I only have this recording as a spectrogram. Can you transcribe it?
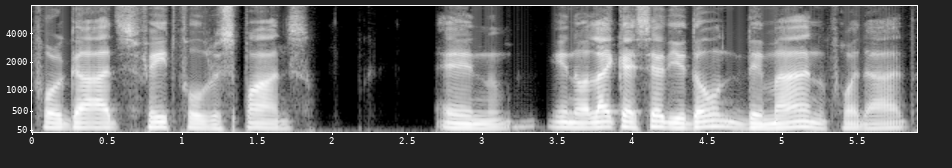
for God's faithful response. And you know like I said you don't demand for that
